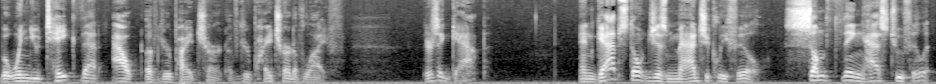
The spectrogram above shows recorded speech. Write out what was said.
but when you take that out of your pie chart, of your pie chart of life, there's a gap. And gaps don't just magically fill. Something has to fill it.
